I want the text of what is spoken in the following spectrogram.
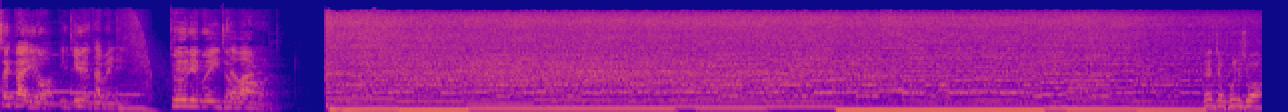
世界を生きるために To live in the world 大ちゃんこんにちは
